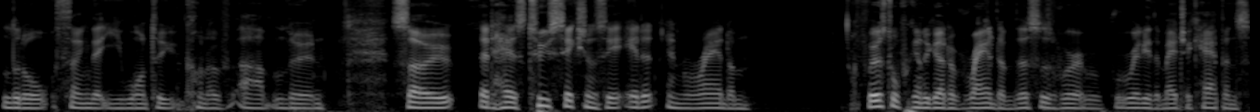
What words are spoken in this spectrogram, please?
little thing that you want to kind of um, learn. So it has two sections here, edit and random. First off, we're going to go to random. This is where really the magic happens.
